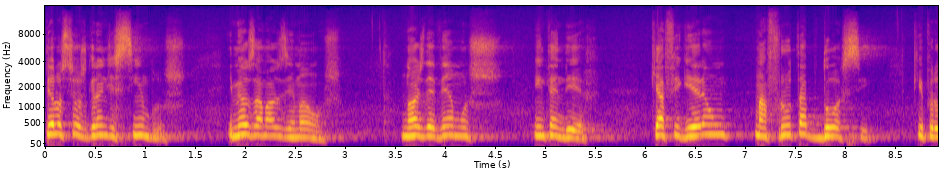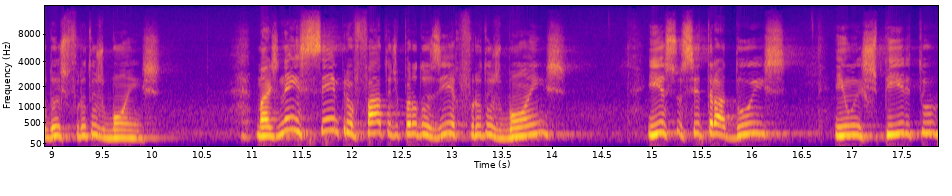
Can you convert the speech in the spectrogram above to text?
pelos seus grandes símbolos. E meus amados irmãos, nós devemos entender que a figueira é um, uma fruta doce, que produz frutos bons. Mas nem sempre o fato de produzir frutos bons, isso se traduz em um espírito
